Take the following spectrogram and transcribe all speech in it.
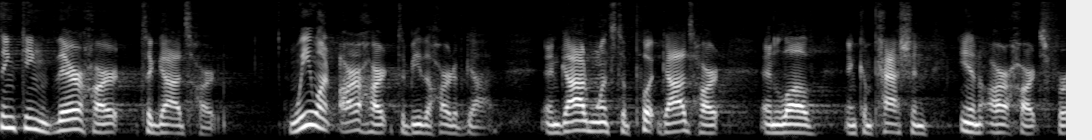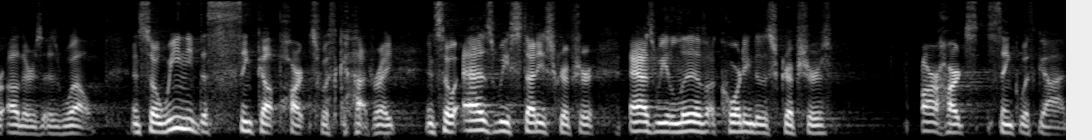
syncing their heart to God's heart. We want our heart to be the heart of God. And God wants to put God's heart and love and compassion in our hearts for others as well. And so we need to sync up hearts with God, right? And so as we study Scripture, as we live according to the Scriptures, our hearts sync with God.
